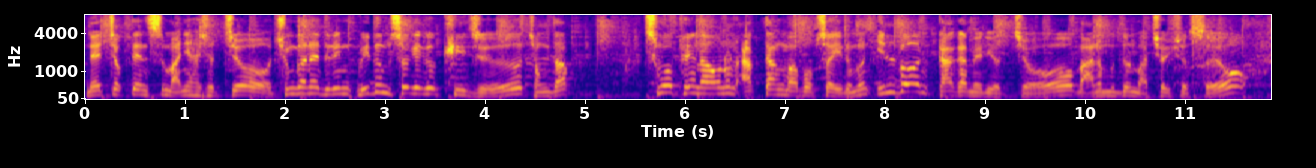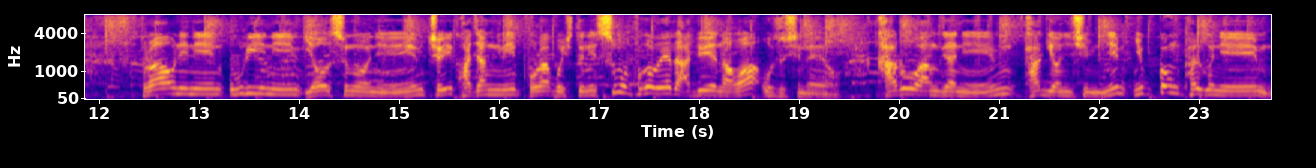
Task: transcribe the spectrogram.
내적 댄스 많이 하셨죠? 중간에 드린 리듬 속의 그 퀴즈 정답 스머프에 나오는 악당 마법사 이름은 1번 가가멜이었죠. 많은 분들 맞춰주셨어요. 브라우니님, 우리님, 여승호님, 저희 과장님이 보라 보시더니 스머프가 왜 라디오에 나와 웃으시네요. 가루왕자님, 박연심님, 6089님,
